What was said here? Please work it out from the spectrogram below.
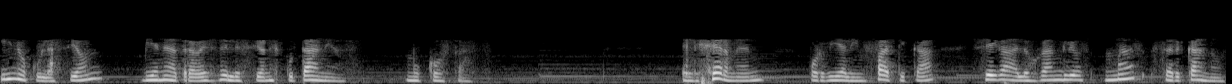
inoculación viene a través de lesiones cutáneas, mucosas. El germen, por vía linfática, llega a los ganglios más cercanos,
